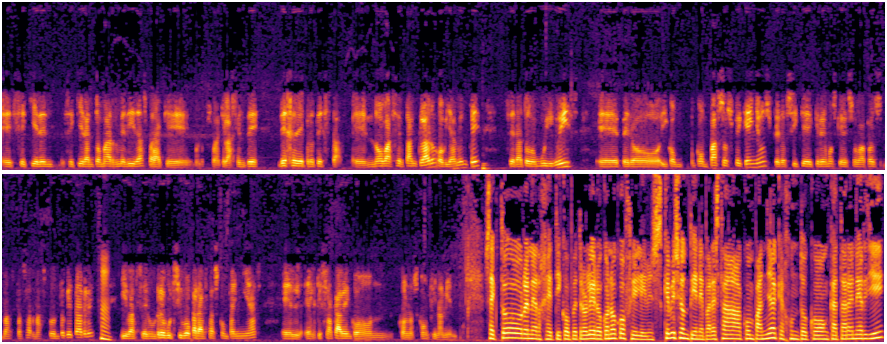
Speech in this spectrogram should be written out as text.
eh, se quieren se quieran tomar medidas para que bueno, pues para que la gente deje de protestar. Eh, no va a ser tan claro, obviamente, será todo muy gris, eh, pero y con, pasos pequeños, pero sí que creemos que eso va, va a pasar más pronto que tarde hmm. y va a ser un revulsivo para estas compañías el, el que se acaben con, con, los confinamientos. Sector energético, petrolero, ConocoPhillips, ¿qué visión tiene para esta compañía que junto con Qatar Energy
